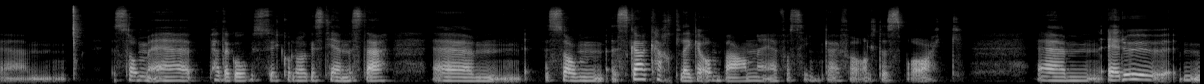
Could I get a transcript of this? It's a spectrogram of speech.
eh, som er pedagogisk-psykologisk tjeneste. eh, som skal kartlegge om barnet er forsinka i forhold til språk. Eh, er du,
